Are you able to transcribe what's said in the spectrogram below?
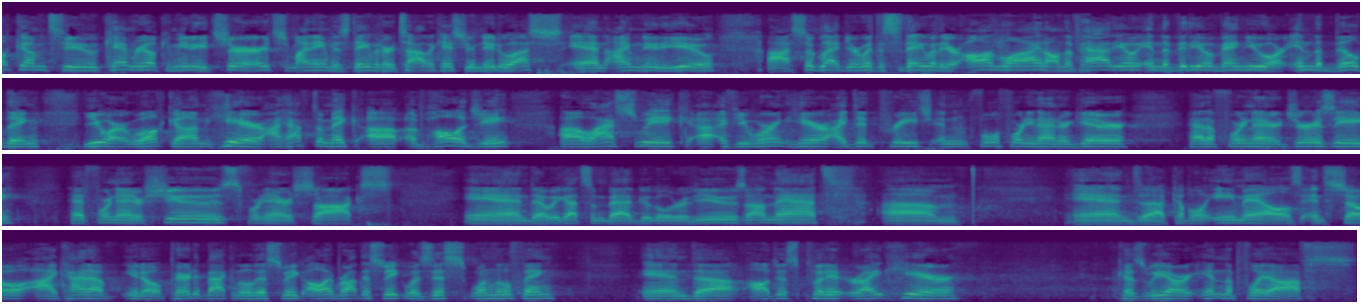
Welcome to Camarillo Community Church. My name is David Hurtado, in case you're new to us, and I'm new to you. Uh, so glad you're with us today, whether you're online, on the patio, in the video venue, or in the building. You are welcome here. I have to make an apology. Uh, last week, uh, if you weren't here, I did preach in full 49er gear, had a 49er jersey, had 49er shoes, 49er socks, and uh, we got some bad Google reviews on that. Um, and a couple of emails. And so I kind of, you know, pared it back a little this week. All I brought this week was this one little thing. And uh, I'll just put it right here because we are in the playoffs,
